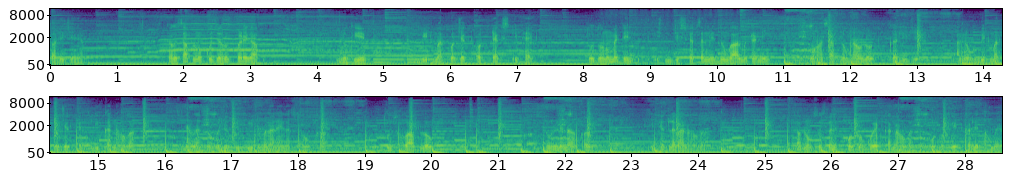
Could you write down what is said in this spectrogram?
कर लीजिएगा। तो अगर आप लोग को ज़रूरत पड़ेगा, जो कि बीट मार्क प्रोजेक्ट और टेक्स्ट इफ़ेक्ट तो दोनों मैं डिस्क्रिप्शन में दूँगा ऑलमीटर लिंक वहाँ से आप लोग डाउनलोड कर लीजिए। आप लोग को बीट मार्क प्रोजेक्ट पर क्लिक करना होगा। आप को जो कि बीट बना रहेगा सॉन्ग का तो उसको आप लोग सुन लेना और इफ़ेक्ट लगाना होगा। तो आप लोग सबसे पहले फ़ोटो को एड करना होगा तो फ़ोटो को एड कर लेता हूँ मैं।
